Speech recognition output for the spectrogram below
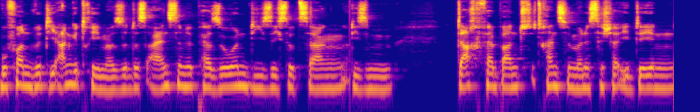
Wovon wird die angetrieben? Also sind es einzelne Personen, die sich sozusagen diesem Dachverband transhumanistischer Ideen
